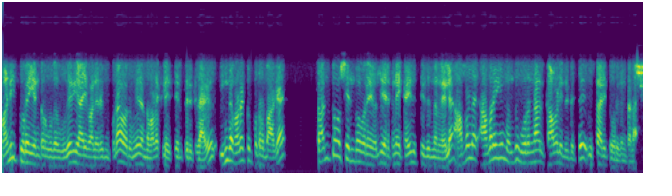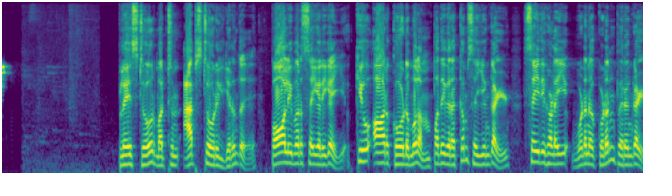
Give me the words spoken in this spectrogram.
மணித்துறை என்ற ஒரு உதவி ஆய்வாளரையும் கூட அவர் மீது அந்த வழக்கில் சேர்த்திருக்கிறார்கள். இந்த வழக்கு தொடர்பாக சந்தோஷ் என்பவரை வந்து ஏற்கனவே கைது செய்திருந்த நிலையில அவளை அவரையும் வந்து ஒரு நாள் காவலில் எடுத்து விசாரித்து வருகின்றனர். பிளே ஸ்டோர் மற்றும் ஆப் ஸ்டோரில் இருந்து பாலிமர் செயலியை கியூஆர் கோடு மூலம் பதிவிறக்கம் செய்யுங்கள். செய்திகளை உடனுக்குடன் பெறுங்கள்.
